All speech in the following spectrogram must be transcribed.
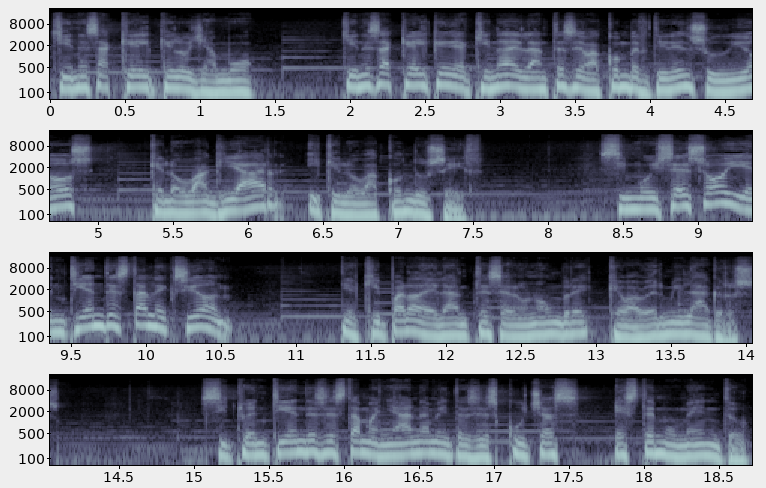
quién es aquel que lo llamó, quién es aquel que de aquí en adelante se va a convertir en su Dios, que lo va a guiar y que lo va a conducir. Si Moisés hoy entiende esta lección, de aquí para adelante será un hombre que va a ver milagros. Si tú entiendes esta mañana mientras escuchas este momento,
